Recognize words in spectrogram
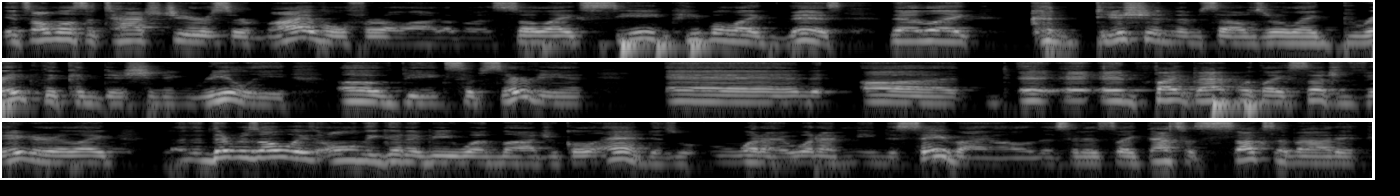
it's almost attached to your survival for a lot of us. So like seeing people like this that like condition themselves or like break the conditioning really of being subservient and uh and, and fight back with like such vigor like there was always only going to be one logical end is what i what i mean to say by all of this and it's like that's what sucks about it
